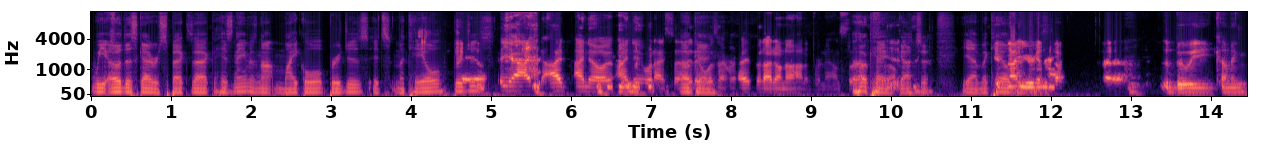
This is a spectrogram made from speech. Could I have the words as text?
We owe this guy respect, Zack. His name is not Michael Bridges; it's Mikal Bridges. Yeah, I, I, I know. I knew when I said okay. it, it wasn't right, but I don't know how to pronounce that. Okay, so. gotcha. Yeah, Mikal. If not, you're gonna have uh, the buoy coming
